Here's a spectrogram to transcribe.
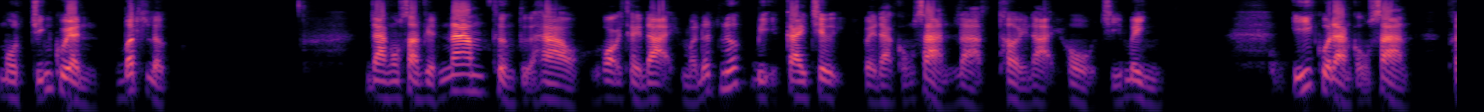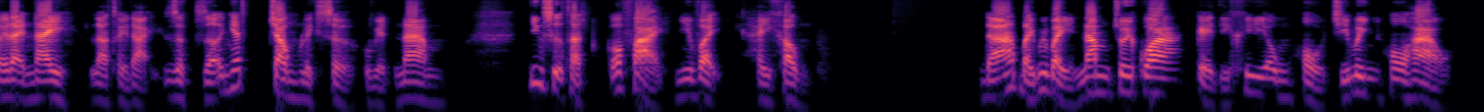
một chính quyền bất lực. Đảng Cộng sản Việt Nam thường tự hào gọi thời đại mà đất nước bị cai trị về Đảng Cộng sản là thời đại Hồ Chí Minh. Ý của Đảng Cộng sản, thời đại này là thời đại rực rỡ nhất trong lịch sử của Việt Nam. Nhưng sự thật có phải như vậy hay không? Đã 77 năm trôi qua kể từ khi ông Hồ Chí Minh hô hào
